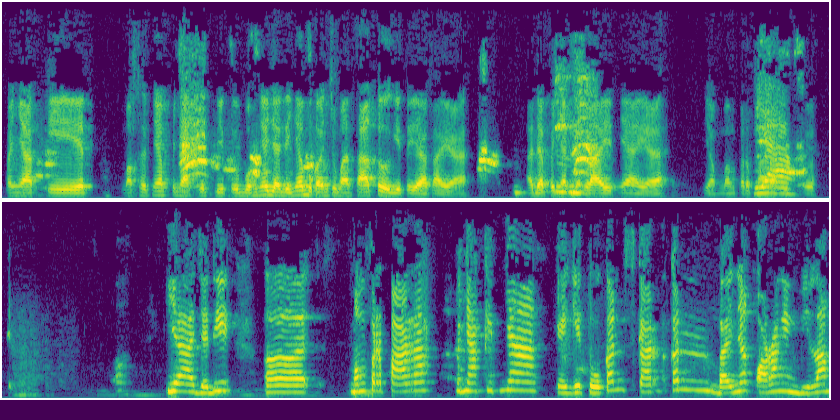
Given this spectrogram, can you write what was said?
penyakit, maksudnya penyakit di tubuhnya jadinya bukan cuma satu gitu ya kak ya? Ada penyakit iya. lainnya ya yang memperparah ya. itu. Ya, jadi uh, memperparah penyakitnya kayak gitu kan sekarang kan banyak orang yang bilang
